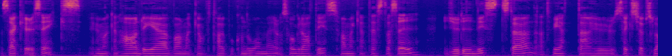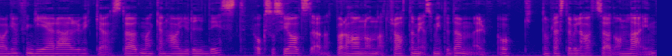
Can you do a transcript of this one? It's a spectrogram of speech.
säkrare sex, hur man kan ha det, var man kan få tag på kondomer och så gratis, var man kan testa sig. Juridiskt stöd, att veta hur sexköpslagen fungerar, vilka stöd man kan ha juridiskt. Och socialt stöd, att bara ha någon att prata med som inte dömer. Och de flesta ville ha ett stöd online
